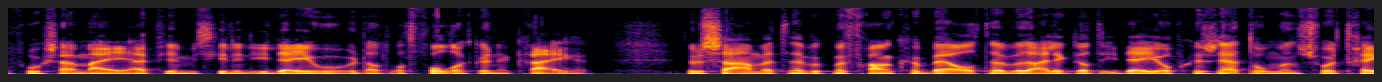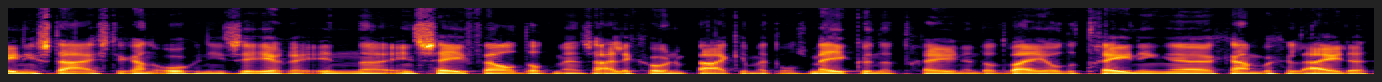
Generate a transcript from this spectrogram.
vroeg zij mij: heb je misschien een idee hoe we dat wat voller kunnen krijgen? Dus samen met, heb ik met Frank gebeld, hebben we eigenlijk dat idee opgezet om een soort trainingstage te gaan organiseren in, in Zeeveld. Dat mensen eigenlijk gewoon een paar keer met ons mee kunnen trainen. Dat wij heel de training gaan begeleiden.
